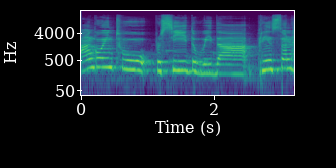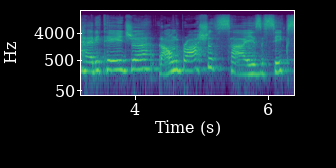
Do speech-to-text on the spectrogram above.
I'm going to proceed with a Princeton Heritage round brush size 6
